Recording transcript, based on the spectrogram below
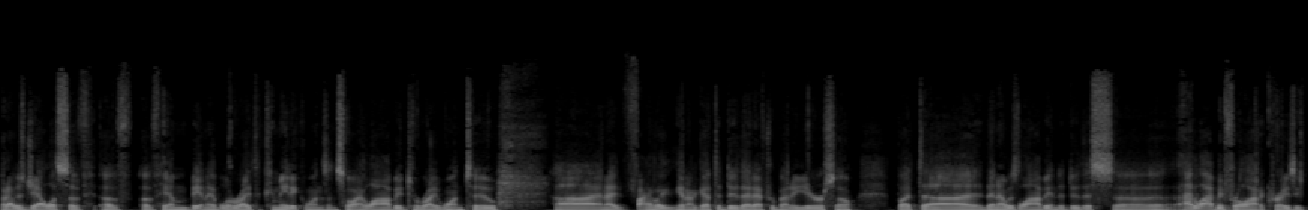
But I was jealous of of of him being able to write the comedic ones, and so I lobbied to write one too. Uh, and I finally, you know, got to do that after about a year or so. But uh, then I was lobbying to do this. Uh, I lobbied for a lot of crazy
